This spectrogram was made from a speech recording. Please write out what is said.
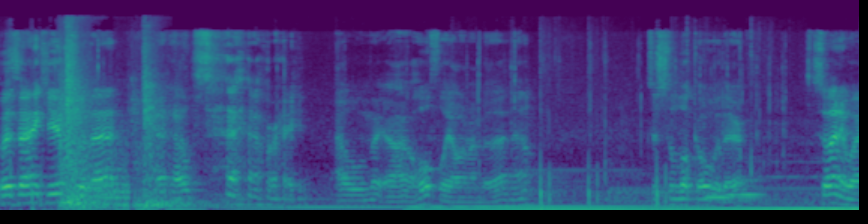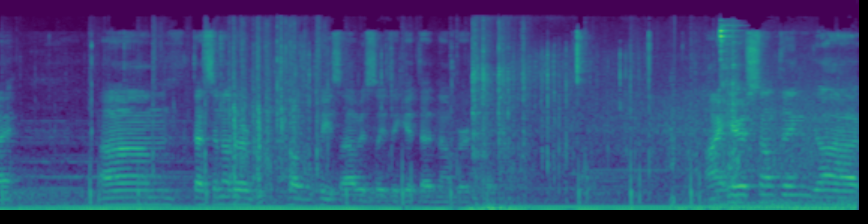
But thank you for that. That helps. right. I will. ma- Uh, hopefully, I'll remember that now. Just to look over there. So anyway, um, that's another puzzle piece, obviously, to get that number. I hear something uh,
